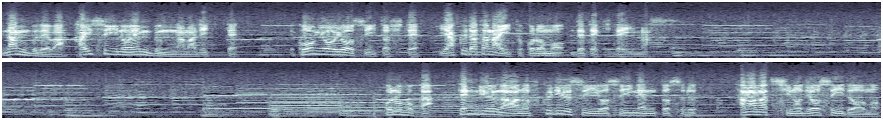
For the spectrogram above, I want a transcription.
南部では海水の塩分が混じって工業用水として役立たないところも出てきています。このほか天竜川の伏流水を水源とする浜松市の上水道も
